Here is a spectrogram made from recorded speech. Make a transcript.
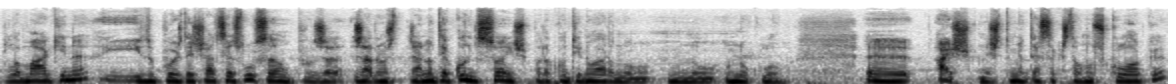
pela máquina e depois deixar de ser solução, porque já, já, não, já não ter condições para continuar no, no, no clube. Uh, acho que neste momento essa questão não se coloca,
